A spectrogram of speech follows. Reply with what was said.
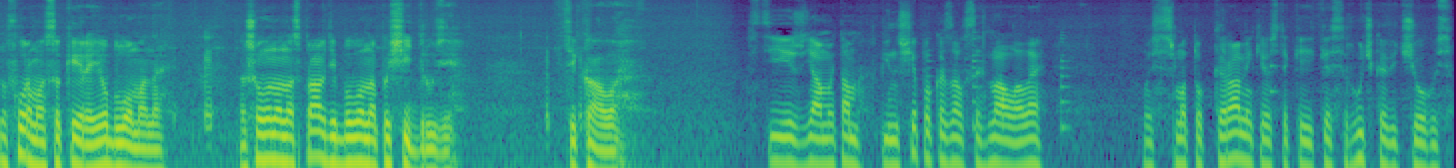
Ну, форма сокири і обломане. А що воно насправді було, напишіть, друзі. Цікаво. З цієї ж ями там він ще показав сигнал, але ось шматок кераміки, ось такий якась ручка від чогось.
